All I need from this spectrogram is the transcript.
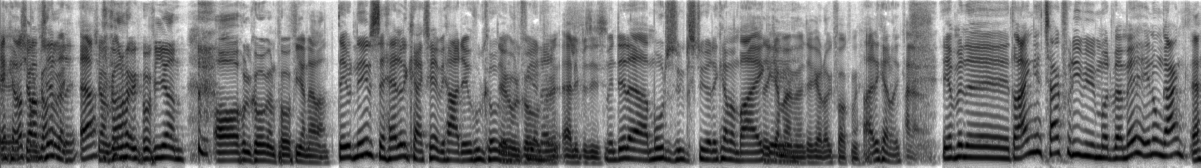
jeg kan også bare fortælle dig det, ja. Sean Connery på 4'eren, og Hulk Hogan på 4,5'eren. Det er jo den eneste halve karakter, vi har, det er jo Hulk Hogan Det er Hulk på Hogan. 4,5. Ja, lige præcis. Men det der motorcykelstyr, det kan man bare ikke... Det kan man, øh, men det kan du ikke fuck med. Nej, det kan du ikke. Nej, nej, Jamen, øh, drenge, tak fordi vi måtte være med endnu en gang. Ja,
